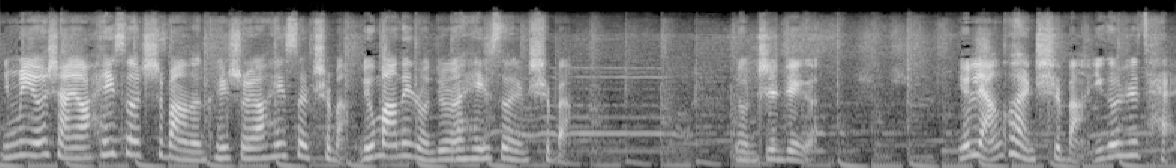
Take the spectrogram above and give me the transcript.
你们有想要黑色翅膀的，可以说要黑色翅膀。流氓那种就是黑色的翅膀。永志这个有两款翅膀，一个是彩，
